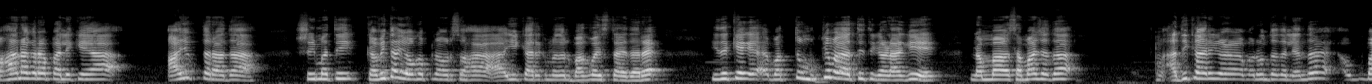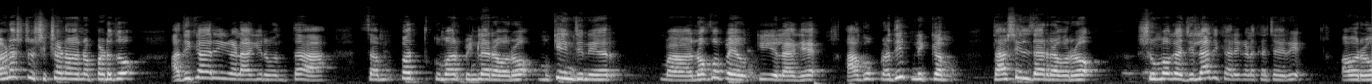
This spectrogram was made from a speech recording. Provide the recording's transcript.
ಮಹಾನಗರ ಪಾಲಿಕೆಯ ಆಯುಕ್ತರಾದ ಶ್ರೀಮತಿ ಕವಿತಾ ಯೋಗಪ್ಪನವರು ಸಹ ಈ ಕಾರ್ಯಕ್ರಮದಲ್ಲಿ ಭಾಗವಹಿಸ್ತಾ ಇದ್ದಾರೆ. ಇದಕ್ಕೆ ಮತ್ತು ಮುಖ್ಯ ಅತಿಥಿಗಳಾಗಿ ನಮ್ಮ ಸಮಾಜದ ಅಧಿಕಾರಿಗಳ ವೃಂದದಲ್ಲಿ ಅಂದರೆ ಬಹಳಷ್ಟು ಶಿಕ್ಷಣವನ್ನು ಪಡೆದು ಅಧಿಕಾರಿಗಳಾಗಿರುವಂಥ ಸಂಪತ್ ಕುಮಾರ್ ಪಿಂಗ್ಲರ್ ಅವರು, ಮುಖ್ಯ ಇಂಜಿನಿಯರ್ ಲೋಕೋಪಯೋಗಿ ಇಲಾಖೆ ಹಾಗೂ ಪ್ರದೀಪ್ ನಿಕ್ಕಂ ತಹಶೀಲ್ದಾರ್ ಅವರು ಶಿವಮೊಗ್ಗ ಜಿಲ್ಲಾಧಿಕಾರಿಗಳ ಕಚೇರಿ ಅವರು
